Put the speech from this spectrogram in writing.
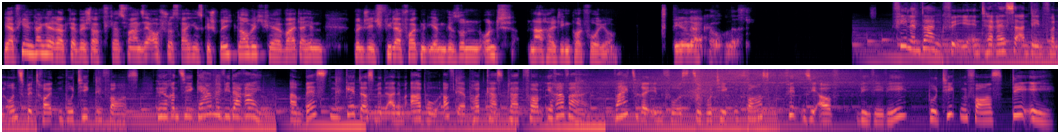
Ja, vielen Dank, Herr Dr. Bischof. Das war ein sehr aufschlussreiches Gespräch, glaube ich. Für weiterhin wünsche ich viel Erfolg mit Ihrem gesunden und nachhaltigen Portfolio. Vielen Dank, Herr Oppenhöft. Vielen Dank für Ihr Interesse an den von uns betreuten Boutiquenfonds. Hören Sie gerne wieder rein. Am besten geht das mit einem Abo auf der Podcast-Plattform Ihrer Wahl. Weitere Infos zu Boutiquenfonds finden Sie auf www.boutiquenfonds.de.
